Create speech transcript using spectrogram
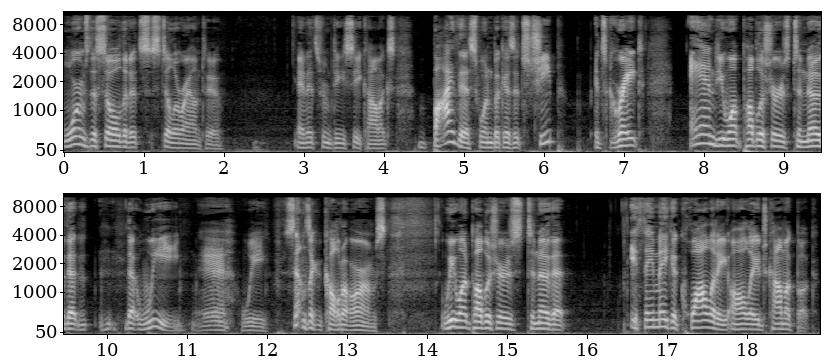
Warms the soul that it's still around, too. And it's from DC Comics. Buy this one because it's cheap, it's great, and you want publishers to know that that we, eh, we sounds like a call to arms we want publishers to know that if they make a quality all age comic book,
